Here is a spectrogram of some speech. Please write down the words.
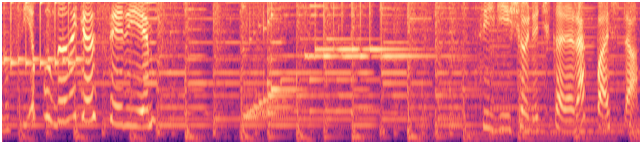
Nasıl yapıldığını göstereyim. Silgiyi şöyle çıkararak başla.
